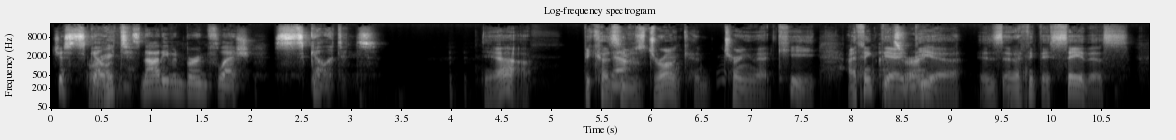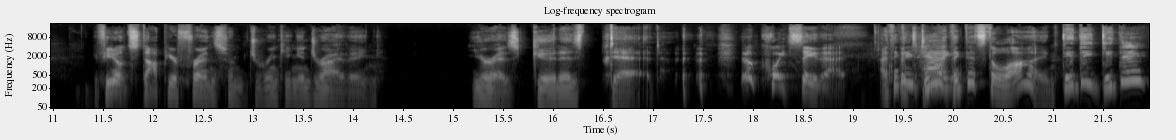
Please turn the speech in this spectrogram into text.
just skeletons not even burned flesh skeletons Yeah. Because he was drunk and turning that key. I think the That's right. idea is, and I think they say this if you don't stop your friends from drinking and driving, you're as good as dead. they don't quite say that I think The they do. I think that's the line. did they did they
